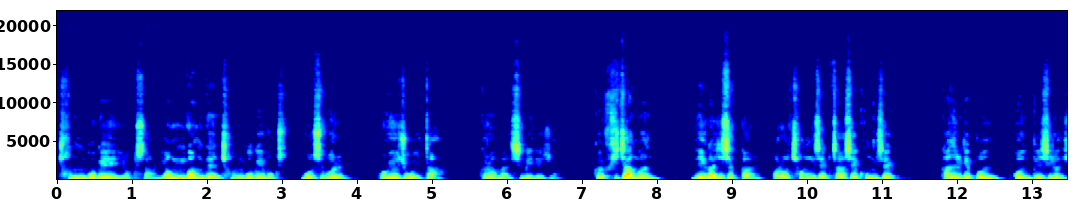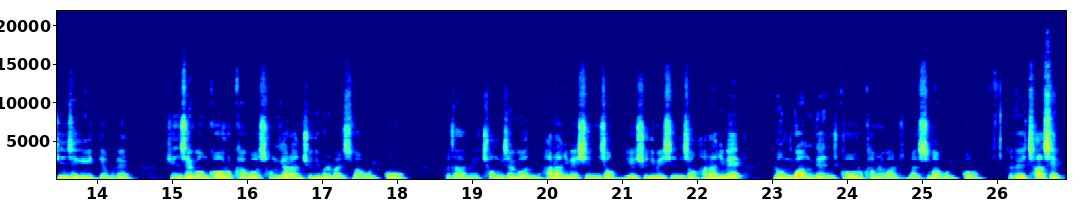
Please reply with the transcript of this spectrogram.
천국의 역사, 영광된 천국의 모습을 보여주고 있다. 그런 말씀이 되죠. 그 휘장은 네 가지 색깔, 바로 청색, 자색, 홍색, 가늘게 꼰 배실은 흰색이기 때문에 흰색은 거룩하고 성결한 주님을 말씀하고 있고 그 다음에 청색은 하나님의 신성, 예수님의 신성, 하나님의 영광된 거룩함을 말씀하고 있고 그 다음에 자색,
